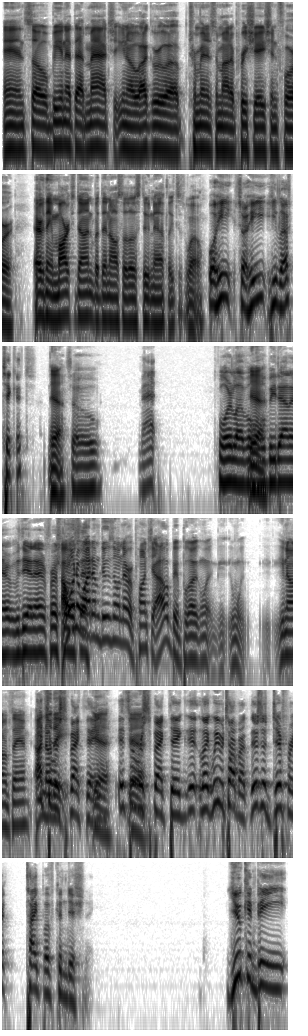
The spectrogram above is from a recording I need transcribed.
And so being at that match, you know, I grew a tremendous amount of appreciation for everything Mark's done, but then also those student athletes as well. Well, he so he he left tickets. Yeah. So Matt, floor level, Yeah. will be down there. We'll be down there first. I wonder why them dudes don't never punch you. I would be, uh, you know what I'm saying? I It's know a they- respect thing. Yeah, it's yeah. a respect thing. Like we were talking about, there's a different type of conditioning. You can be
